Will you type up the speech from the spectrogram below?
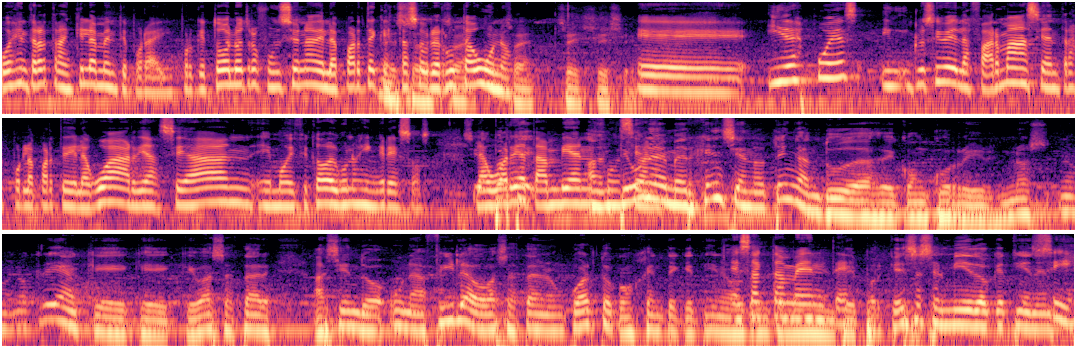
puedes entrar tranquilamente por ahí, porque todo lo otro funciona de la parte que está sobre sí, ruta 1. Sí, sí, sí. sí. Eh, y después, in- inclusive de la farmacia, entras por la parte de la guardia, se han eh, modificado algunos ingresos. Sí, la guardia también ante funciona. una emergencia no tengan dudas de concurrir. No, no- no crean que, que- que vas a estar haciendo una fila o vas a estar en un cuarto con gente que tiene Exactamente. Porque ese es el miedo que tienen. Sí.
